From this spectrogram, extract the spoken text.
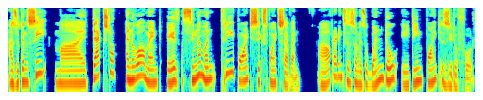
As you can see, my desktop environment is Cinnamon 3.6.7. Our operating system is Ubuntu 18.04.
